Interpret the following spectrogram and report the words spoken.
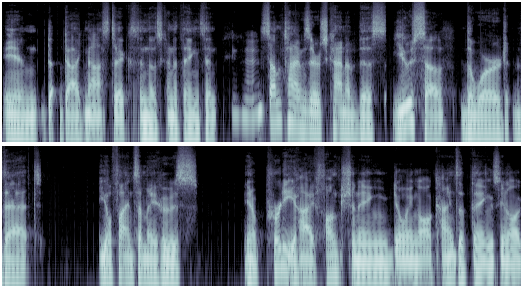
in d- diagnostics and those kind of things. And mm-hmm. sometimes there's kind of this use of the word that you'll find somebody who's, you know, pretty high functioning, doing all kinds of things, you know, a,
